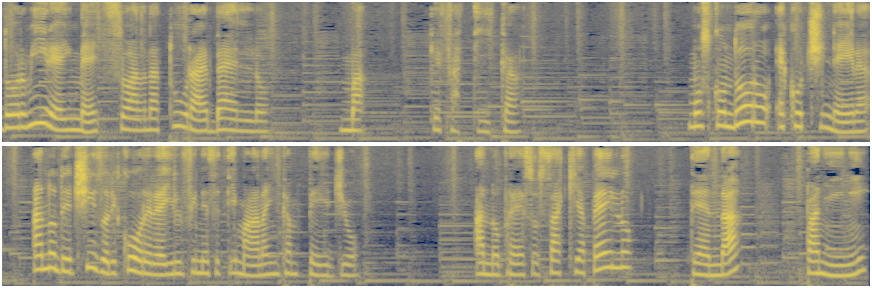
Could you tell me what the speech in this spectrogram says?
Dormire in mezzo alla natura è bello, ma che fatica. Moscondoro e Coccinera hanno deciso di correre il fine settimana in campeggio. Hanno preso sacchi a pelo, tenda, panini,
